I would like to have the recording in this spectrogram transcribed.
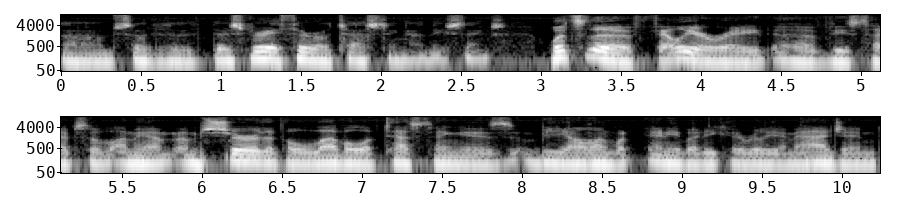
Um, so there's, there's very thorough testing on these things. What's the failure rate of these types of? I mean, I'm, I'm sure that the level of testing is beyond what anybody could really imagine,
